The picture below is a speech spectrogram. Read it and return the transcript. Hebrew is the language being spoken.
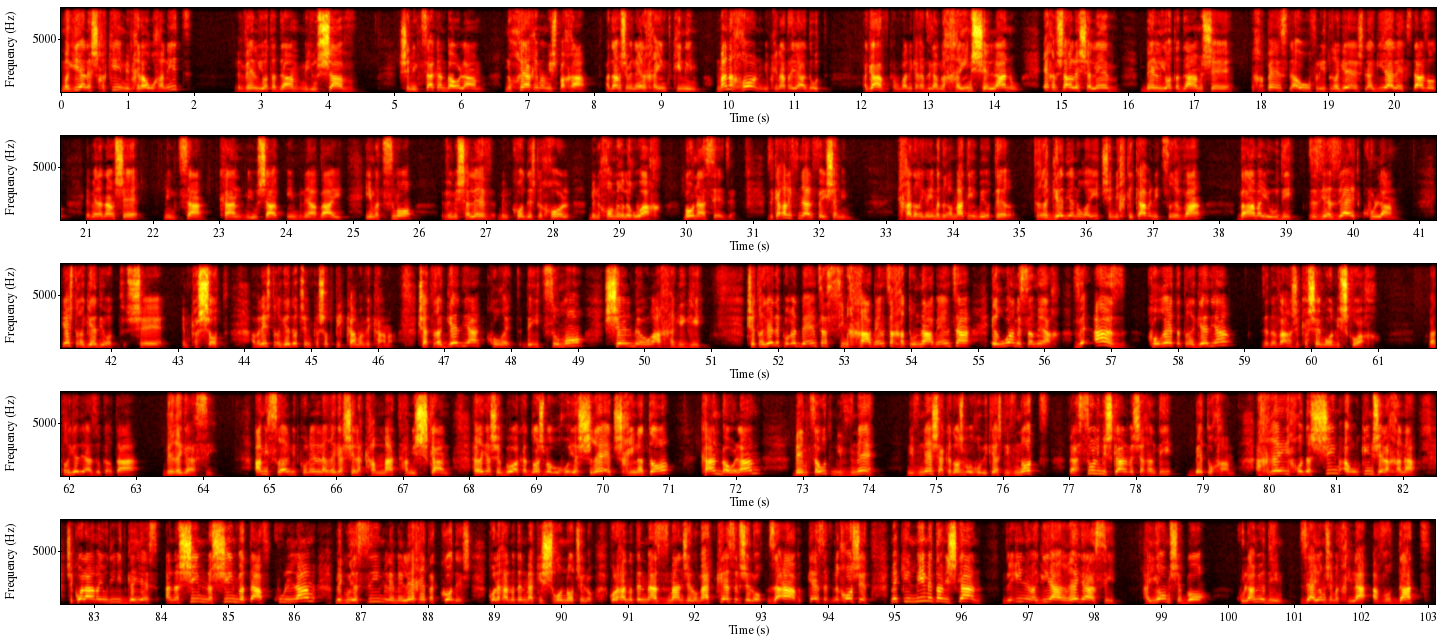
מגיע לשחקים מבחינה רוחנית, לבין להיות אדם מיושב, שנמצא כאן בעולם, נוכח עם המשפחה, אדם שמנהל חיים תקינים. מה נכון מבחינת היהדות? אגב, כמובן ניקח את זה גם לחיים שלנו. איך אפשר לשלב בין להיות אדם שמחפש, לעוף, להתרגש, להגיע לאקסטזות, לבין אדם שנמצא כאן, מיושב עם בני הבית, עם עצמו, ומשלב בין קודש לחול, בין חומר לרוח. בואו נעשה את זה. זה קרה לפני אלפי שנים. אחד הרגעים הדרמטיים ביותר, טרגדיה נוראית שנחקקה ונצרבה בעם היהודי. זה זעזע את כולם. יש טרגדיות שהן קשות, אבל יש טרגדיות שהן קשות פי כמה וכמה. כשהטרגדיה קורית בעיצומו של מאורע חגיגי, כשטרגדיה קורית באמצע שמחה, באמצע חתונה, באמצע אירוע משמח, ואז קורית הטרגדיה, זה דבר שקשה מאוד לשכוח. והטרגדיה הזו קרתה ברגע השיא. עם ישראל מתכונן לרגע של הקמת המשכן, הרגע שבו הקדוש ברוך הוא ישרה את שכינתו כאן בעולם באמצעות מבנה, מבנה שהקדוש ברוך הוא ביקש לבנות, ועשו לי משכן ושכנתי בתוכם. אחרי חודשים ארוכים של הכנה, שכל העם היהודי מתגייס, אנשים, נשים וטף, כולם מגויסים למלאכת הקודש. כל אחד נותן מהכישרונות שלו, כל אחד נותן מהזמן שלו, מהכסף שלו, זהב, כסף, נחושת, מקימים את המשכן. והנה מגיע הרגע השיא, היום שבו כולם יודעים, זה היום שמתחילה עבודת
